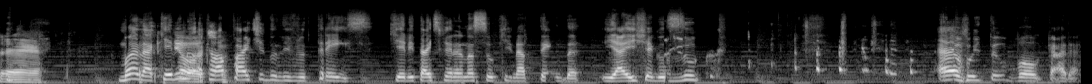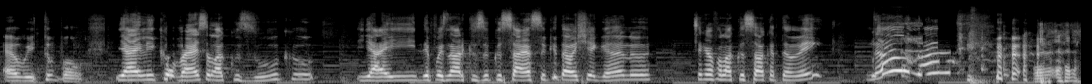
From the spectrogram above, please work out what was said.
É. Mano, aquele, É aquela parte do livro 3, que ele tá esperando a Suki na tenda, e aí chega o Zuko. é muito bom, cara, é muito bom. E aí ele conversa lá com o Zuko, e aí depois na hora que o Zuko sai, a Suki tava chegando. Você quer falar com o Soka também? Não,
